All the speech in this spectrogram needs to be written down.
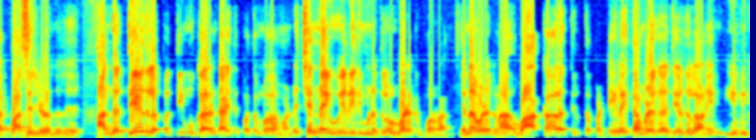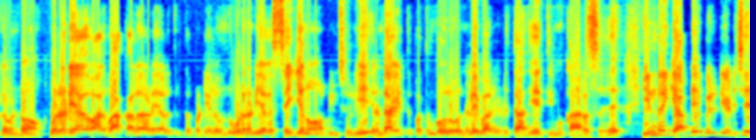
டெபாசிட் இழந்தது. அந்த தேர்தல் திமுக ரெண்டாயிரத்தி பத்தொன்பதாம் ஆண்டு சென்னை உயர்நீதிமன்றத்தில் ஒரு வழக்கு போடுறாங்க. என்ன வழக்குனா வாக்காளர் திருத்த பட்டியலை தமிழக தேர்தல் ஆணையம் நியமிக்க வேண்டும். உடனடியாக வா- வாக்காளர் அடையாள திருத்த பட்டியலை வந்து உடனடியாக செய்யணும் அப்படின்னு சொல்லி ரெண்டாயிரத்தி பத்தொன்பதுல ஒரு நிலைப்பாடு எடுத்த அதே திமுக அரசு இன்றைக்கு அப்படியே பெல்ட் அடிச்சு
